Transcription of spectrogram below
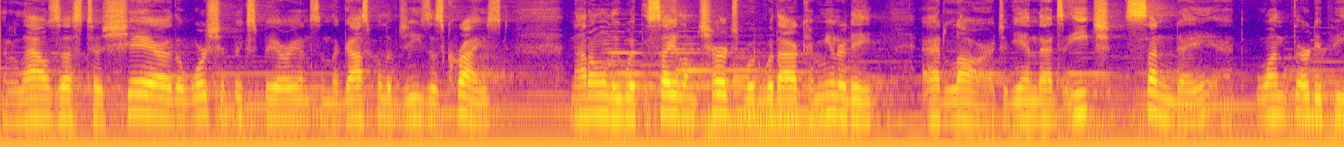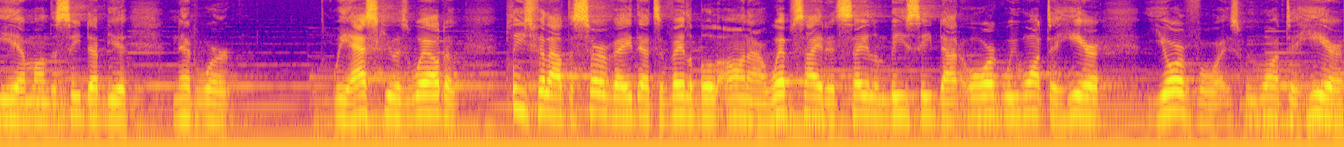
that allows us to share the worship experience and the gospel of Jesus Christ, not only with the Salem Church, but with our community at large. Again, that's each Sunday at 1:30 p.m. on the CW network. We ask you as well to please fill out the survey that's available on our website at salembc.org. We want to hear your voice. We want to hear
